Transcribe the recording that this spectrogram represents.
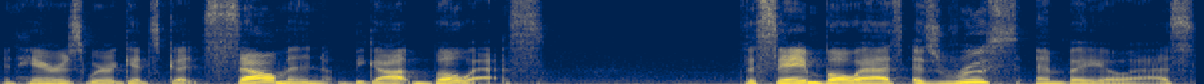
And here's where it gets good Salmon begot Boaz. The same Boaz as Ruth and Boaz.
